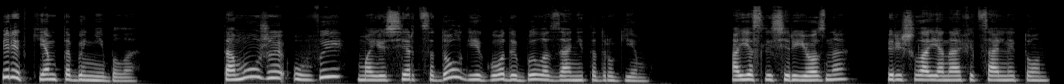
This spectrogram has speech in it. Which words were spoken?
перед кем-то бы ни было. Тому же, увы, мое сердце долгие годы было занято другим. А если серьезно, перешла я на официальный тон,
